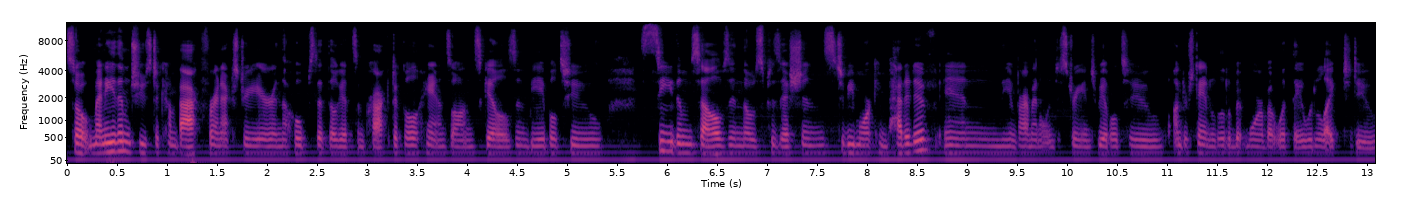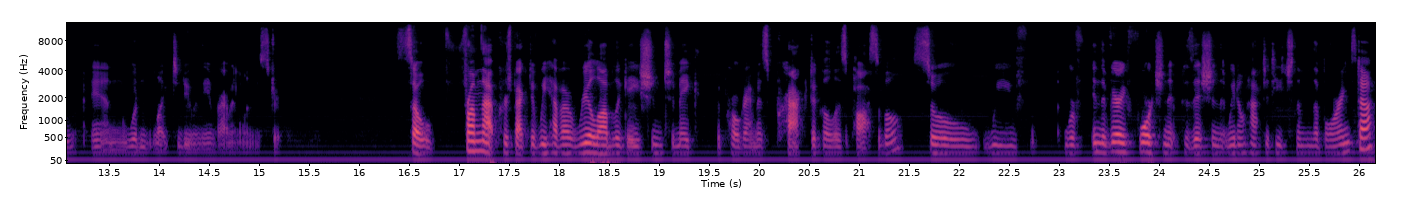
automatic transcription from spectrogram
So many of them choose to come back for an extra year in the hopes that they'll get some practical hands-on skills and be able to see themselves in those positions to be more competitive in the environmental industry and to be able to understand a little bit more about what they would like to do and wouldn't like to do in the environmental industry. So from that perspective, we have a real obligation to make the program as practical as possible. So we've, we're in the very fortunate position that we don't have to teach them the boring stuff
